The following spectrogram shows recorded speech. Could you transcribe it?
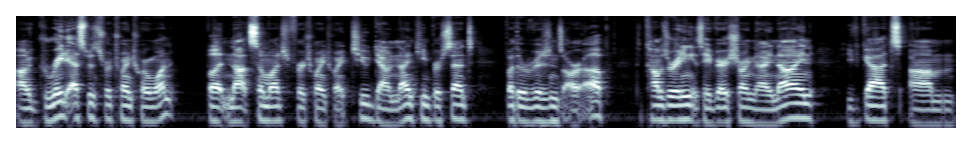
Uh, great estimates for 2021, but not so much for 2022, down 19%, but the revisions are up. The comms rating is a very strong 99. You've got um,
